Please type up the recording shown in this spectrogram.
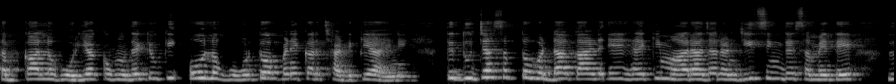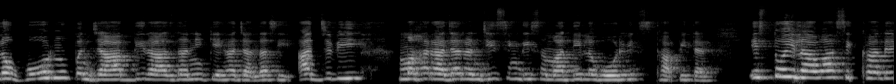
ਤਬਕਾ ਲਾਹੌਰੀਆ ਕਹਾਉਂਦਾ ਕਿਉਂਕਿ ਉਹ ਲਾਹੌਰ ਤੋਂ ਆਪਣੇ ਘਰ ਛੱਡ ਕੇ ਆਏ ਨੇ। ਤੇ ਦੂਜਾ ਸਭ ਤੋਂ ਵੱਡਾ ਕਾਰਨ ਇਹ ਹੈ ਕਿ ਮਹਾਰਾਜਾ ਰਣਜੀਤ ਸਿੰਘ ਦੇ ਸਮੇਂ ਤੇ ਲਾਹੌਰ ਨੂੰ ਪੰਜਾਬ ਦੀ ਰਾਜਧਾਨੀ ਕਿਹਾ ਜਾਂਦਾ ਸੀ। ਅੱਜ ਵੀ ਮਹਾਰਾਜਾ ਰਣਜੀਤ ਸਿੰਘ ਦੀ ਸਮਾਧੀ ਲਾਹੌਰ ਵਿੱਚ ਸਥਾਪਿਤ ਹੈ। ਇਸ ਤੋਂ ਇਲਾਵਾ ਸਿੱਖਾਂ ਦੇ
